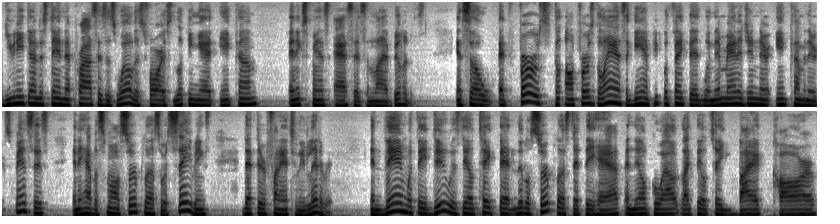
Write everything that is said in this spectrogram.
you need to understand that process as well as far as looking at income and expense, assets, and liabilities. And so, at first, on first glance, again, people think that when they're managing their income and their expenses, and they have a small surplus or savings, that they're financially literate. And then what they do is they'll take that little surplus that they have, and they'll go out, like they'll take, buy a car,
